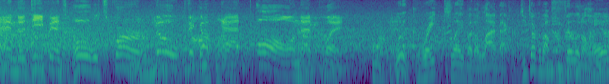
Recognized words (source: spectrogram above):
And the defense holds firm. No pickup at all on that play. What a great play by the linebacker. Do you talk about filling a hole?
